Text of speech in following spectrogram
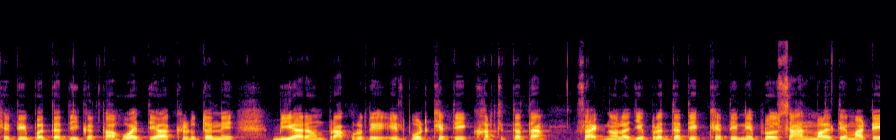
ખેતી પદ્ધતિ કરતા હોય તેવા ખેડૂતોને બિયારણ, પ્રાકૃતિક ઇનપુટ, ખેતી ખર્ચ તથા ટેકનોલોજી પદ્ધતિ ખેતીને પ્રોત્સાહન મળે તે માટે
